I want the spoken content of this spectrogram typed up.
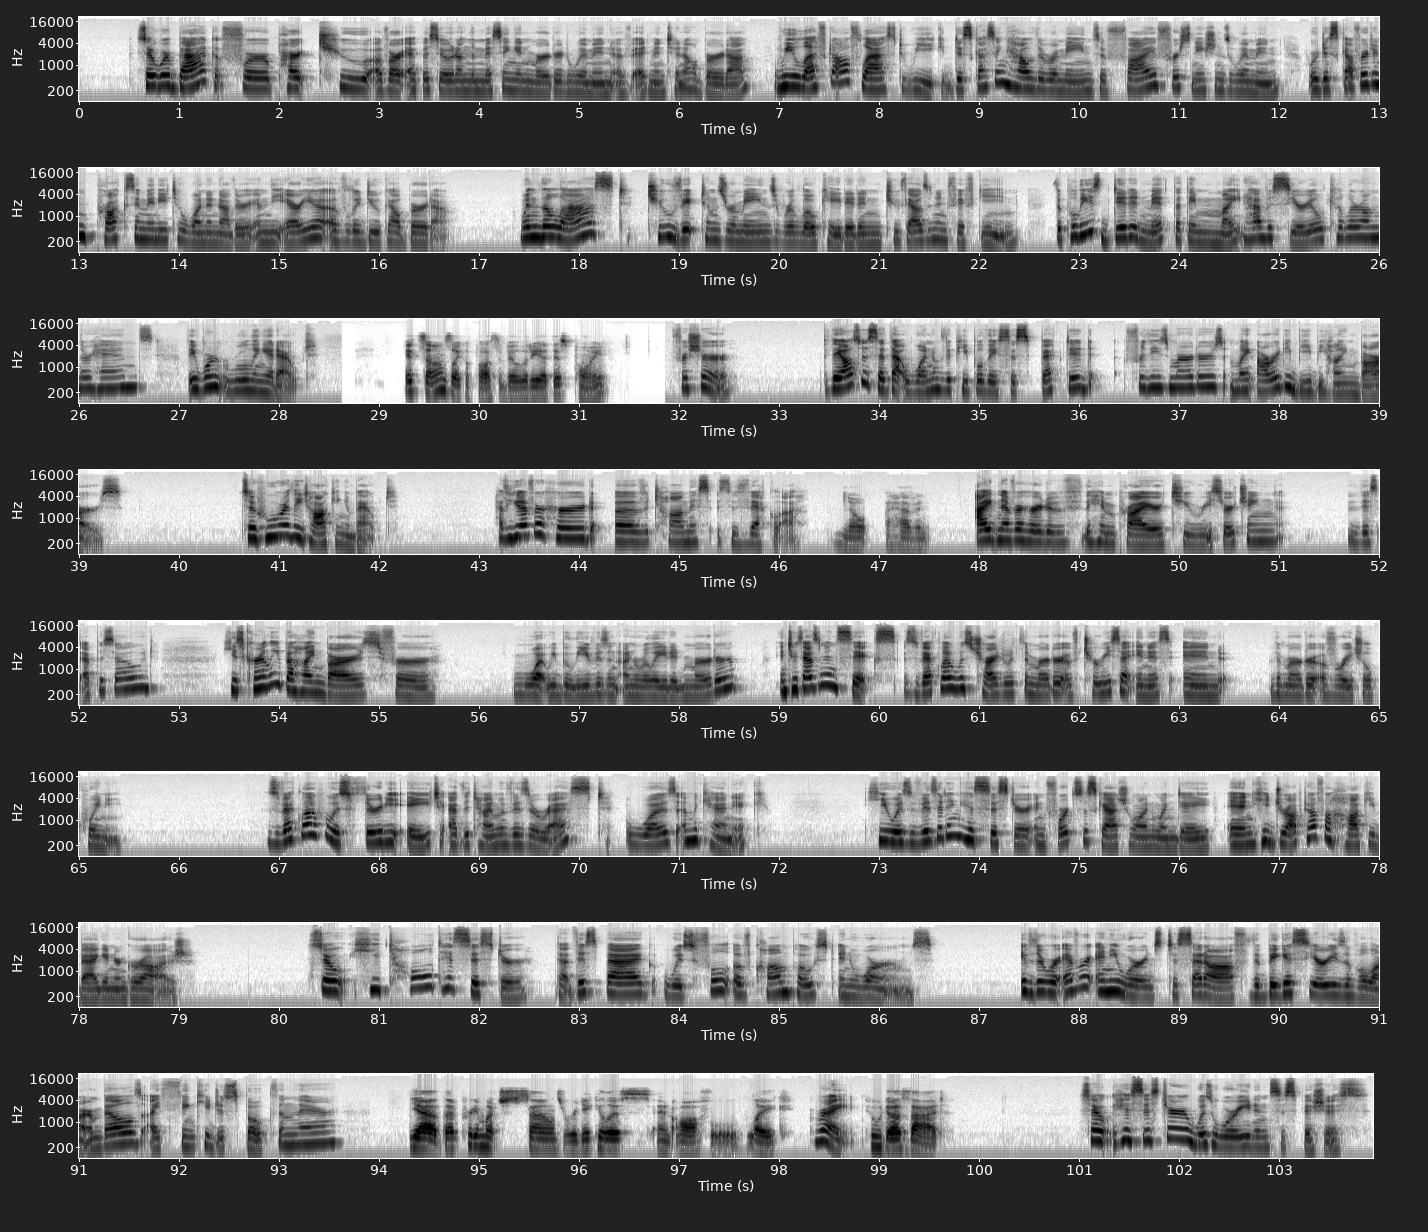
So, we're back for part two of our episode on the missing and murdered women of Edmonton, Alberta. We left off last week discussing how the remains of five First Nations women were discovered in proximity to one another in the area of Leduc, Alberta. When the last two victims' remains were located in 2015, the police did admit that they might have a serial killer on their hands. They weren't ruling it out. It sounds like a possibility at this point. For sure. But they also said that one of the people they suspected for these murders might already be behind bars. So, who are they talking about? Have you ever heard of Thomas Svekla? No, I haven't. I'd never heard of him prior to researching this episode. He's currently behind bars for what we believe is an unrelated murder. In 2006, Svekla was charged with the murder of Teresa Innes and the murder of Rachel Quinney. Svekla, who was 38 at the time of his arrest, was a mechanic. He was visiting his sister in Fort Saskatchewan one day and he dropped off a hockey bag in her garage. So he told his sister that this bag was full of compost and worms. If there were ever any words to set off the biggest series of alarm bells, I think he just spoke them there. Yeah, that pretty much sounds ridiculous and awful. Like, right. Who does that? So his sister was worried and suspicious,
